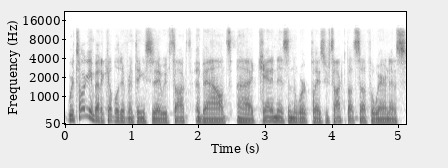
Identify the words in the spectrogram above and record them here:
We're talking about a couple of different things today. We've talked about uh, candidness in the workplace. We've talked about self awareness.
